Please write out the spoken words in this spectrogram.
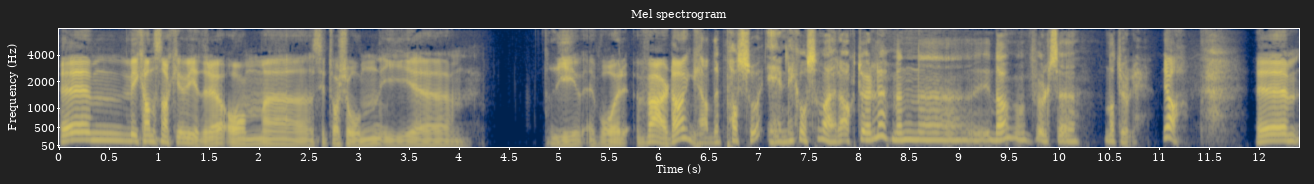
Um, vi kan snakke videre om uh, situasjonen i, eh, i vår hverdag. Ja, det passer jo egentlig ikke også å være aktuelle, men uh, i dag føles det naturlig. Ja. Uh,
